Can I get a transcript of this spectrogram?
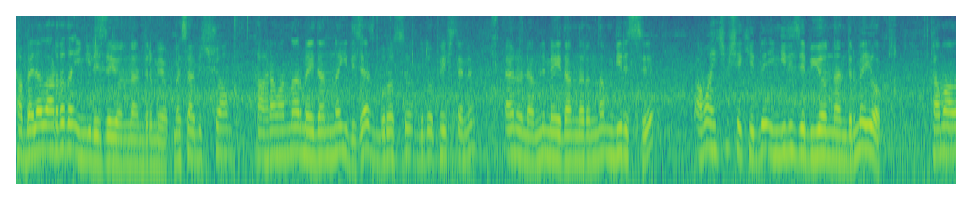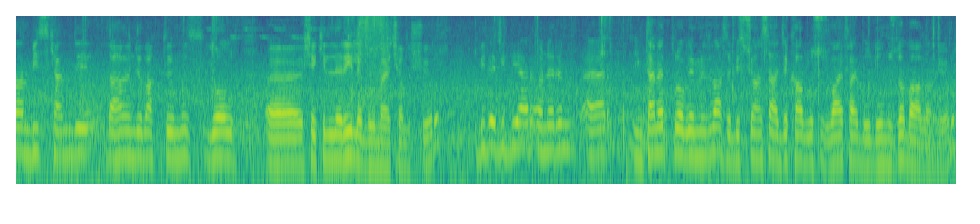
tabelalarda da İngilizce yönlendirme yok. Mesela biz şu an Kahramanlar Meydanı'na gideceğiz. Burası Budapeşte'nin en önemli meydanlarından birisi. Ama hiçbir şekilde İngilizce bir yönlendirme yok. Tamamen biz kendi daha önce baktığımız yol e, şekilleriyle bulmaya çalışıyoruz. Bir de bir diğer önerim eğer internet probleminiz varsa biz şu an sadece kablosuz Wi-Fi bulduğumuzda bağlanıyoruz.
